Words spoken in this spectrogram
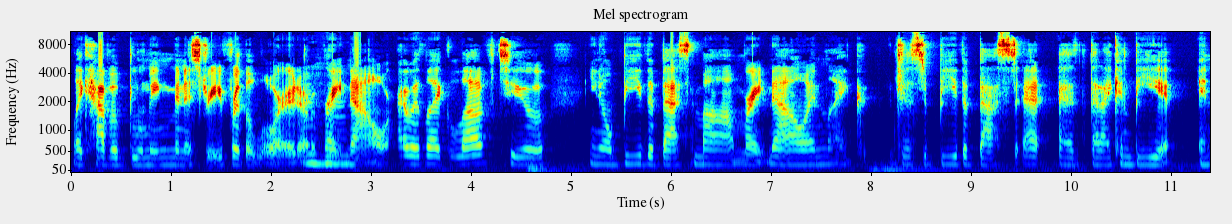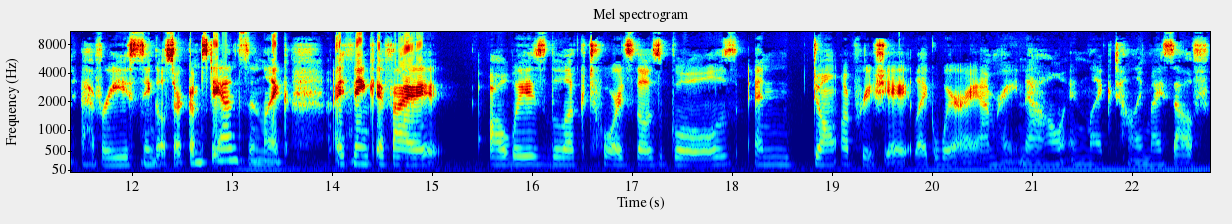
like have a booming ministry for the Lord mm-hmm. right now I would like love to you know be the best mom right now and like just be the best at, at that I can be in every single circumstance. And like, I think if I always look towards those goals and don't appreciate like where I am right now and like telling myself,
